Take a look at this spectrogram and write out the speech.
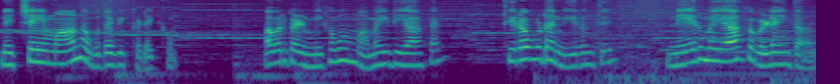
நிச்சயமான உதவி கிடைக்கும். அவர்கள் மிகவும் அமைதியாக திறவுடன் இருந்து நேர்மையாக விளைந்தால்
